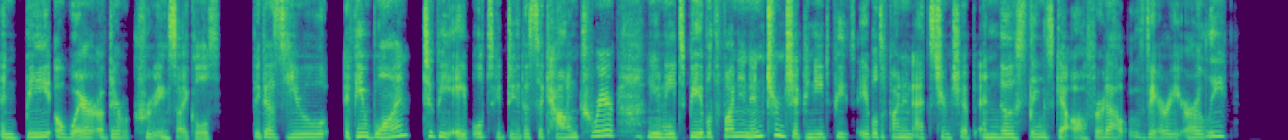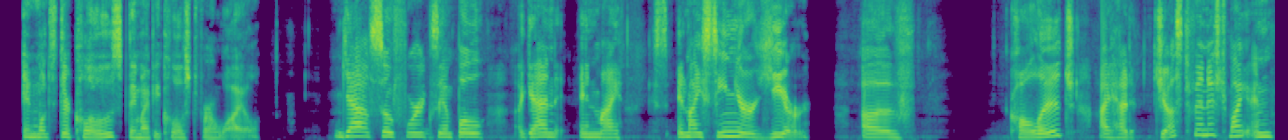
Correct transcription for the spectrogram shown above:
and be aware of their recruiting cycles. Because you, if you want to be able to do this accounting career, you need to be able to find an internship. You need to be able to find an externship and those things get offered out very early. And once they're closed, they might be closed for a while. Yeah, so for example, again in my in my senior year of college, I had just finished my in-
